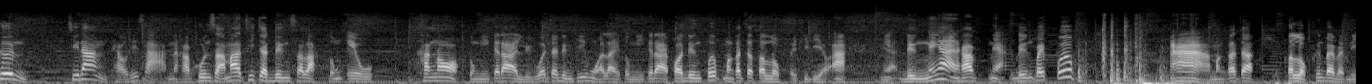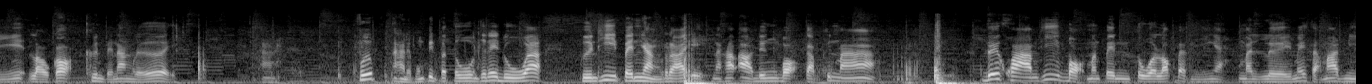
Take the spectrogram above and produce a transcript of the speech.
ขึ้นที่นั่งแถวที่3นะครับคุณสามารถที่จะดึงสลักตรงเอว ข้างนอกตรงนี้ก็ได้ หรือว่าจะดึงที่หัวไหล่ตรงนี้ก็ได้ พอดึงปุ๊บมันก็จะตลบไปทีเดียวอะเนี่ยดึงง่ายๆนะครับเนี่ยดึงไปปุ๊บอ่ามันก็จะตลบขึ้นไปแบบนี้เราก็ขึ้นไปนั่งเลยอ่าปุ๊บอ่าเดี๋ยวผมปิดประตูจะได้ดูว่าพื้นที่เป็นอย่างไรนะครับอ่าดึงเบาะกลับขึ้นมา ด้วยความที่เบาะมันเป็นตัวล็อกแบบนี้ไงมันเลยไม่สามารถมี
